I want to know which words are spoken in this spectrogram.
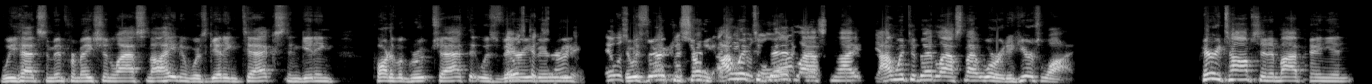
We had some information last night and was getting text and getting part of a group chat that was very, was very it was, it was very concerning. I, I went to bed last of, night. Yeah. I went to bed last night worried, and here's why. Perry Thompson, in my opinion,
